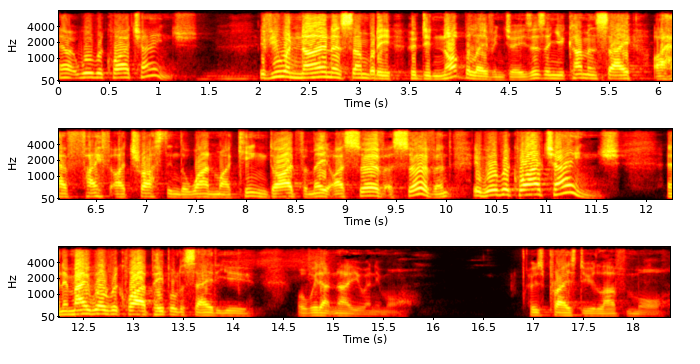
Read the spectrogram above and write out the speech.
Now, it will require change. If you were known as somebody who did not believe in Jesus and you come and say, I have faith, I trust in the one, my king died for me, I serve a servant, it will require change. And it may well require people to say to you, Well, we don't know you anymore. Whose praise do you love more?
